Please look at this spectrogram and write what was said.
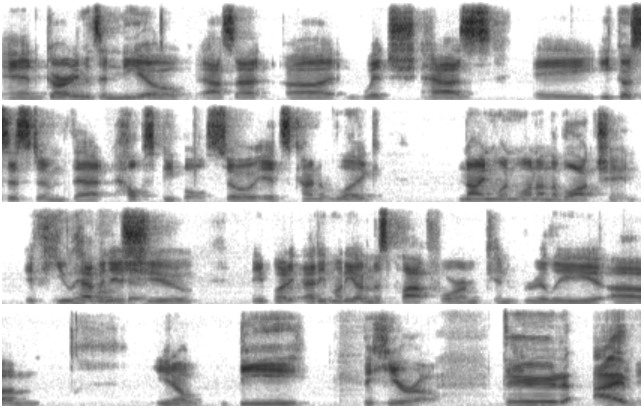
And Guardium is a Neo asset, uh, which has a ecosystem that helps people. So it's kind of like 911 on the blockchain. If you have an okay. issue, anybody anybody on this platform can really, um, you know, be the hero. Dude, and, I've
